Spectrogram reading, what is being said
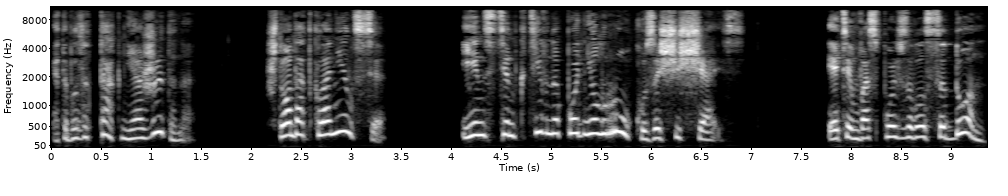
Это было так неожиданно, что он отклонился и инстинктивно поднял руку, защищаясь. Этим воспользовался Дон,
